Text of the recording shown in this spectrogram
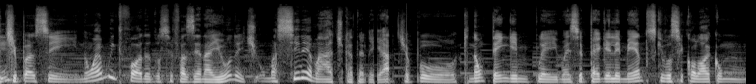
Uhum. tipo assim, não é muito foda você fazer na Unity uma cinemática, tá ligado? Tipo, que não tem gameplay, mas você pega elementos que você coloca um.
